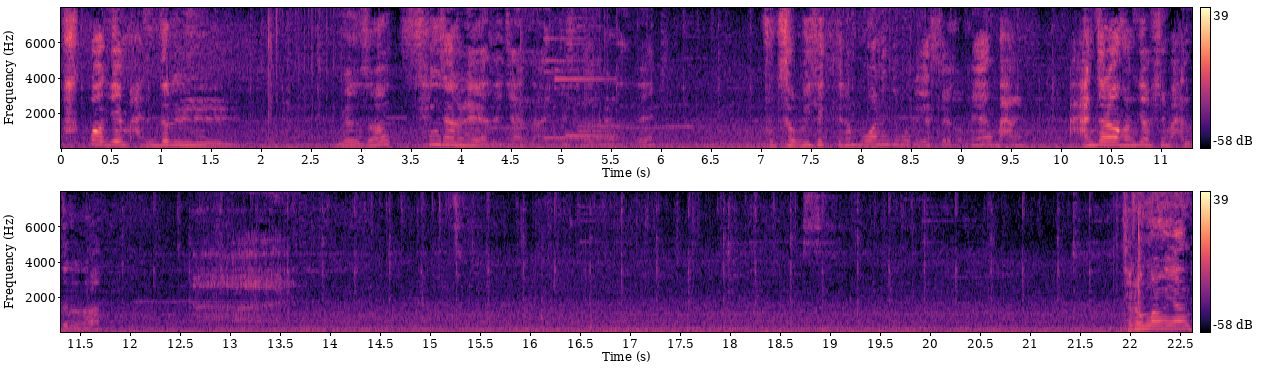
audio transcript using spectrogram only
확보하게 만들면서 생산을 해야 되지 않나 국서부 이 새끼들은 뭐 하는지 모르겠어요 그냥 막 안전하고 관계없이 만들어라 아이. 저런 거는 그냥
